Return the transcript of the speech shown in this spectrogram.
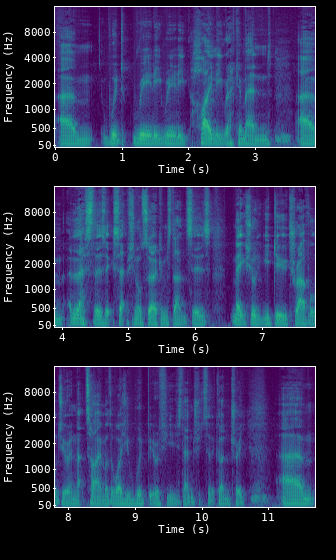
um, would really, really highly recommend, um, unless there's exceptional circumstances, make sure that you do travel during that time. Otherwise, you would be refused entry to the country. Um,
